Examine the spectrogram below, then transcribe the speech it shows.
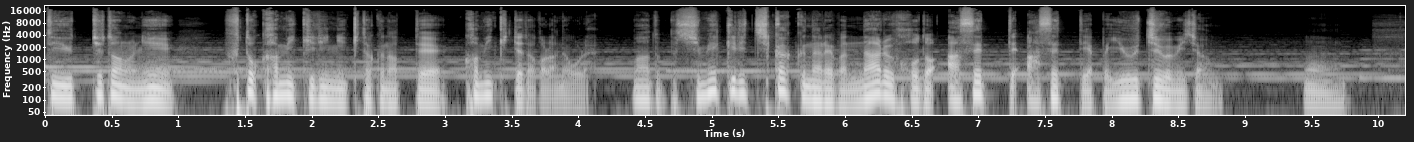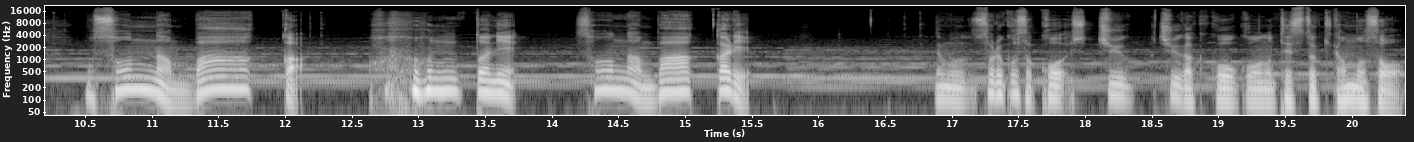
て言ってたのに、ふと髪切りに行きたくなって、髪切ってたからね、俺。まあ、あと締め切り近くなればなるほど焦って焦ってやっぱ YouTube 見ちゃう。うん。もうそんなんばっか。本当に。そんなんばっかり。でも、それこそこう中中学高校のテスト期間もそ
